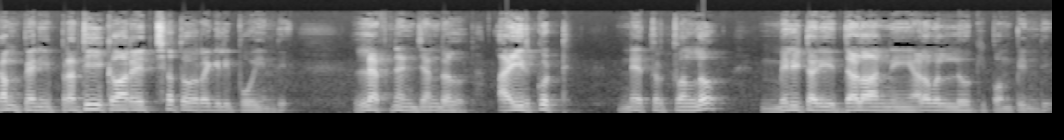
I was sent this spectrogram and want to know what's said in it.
కంపెనీ ప్రతీకారేచ్ఛతో రగిలిపోయింది. లెఫ్టినెంట్ జనరల్ ఐర్కుట్ నేతృత్వంలో మిలిటరీ దళాన్ని అడవుల్లోకి పంపింది.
